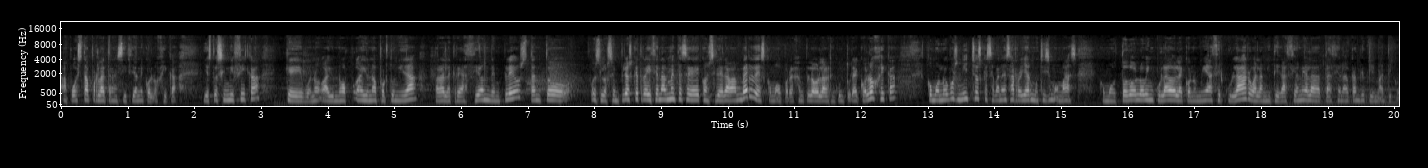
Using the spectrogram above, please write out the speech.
apuesta por la transición ecológica. Y esto significa que bueno, hay una oportunidad para la creación de empleos, tanto pues los empleos que tradicionalmente se consideraban verdes, como por ejemplo la agricultura ecológica, como nuevos nichos que se van a desarrollar muchísimo más, como todo lo vinculado a la economía circular o a la mitigación y a la adaptación al cambio climático.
